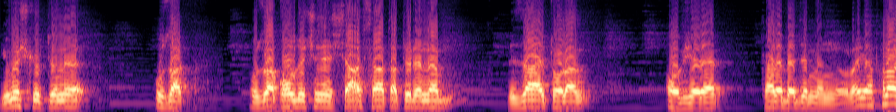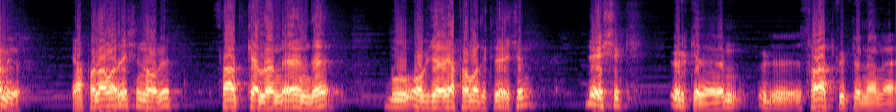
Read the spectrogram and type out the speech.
gümüş kültürünü uzak. Uzak olduğu için sanat atölyelerine bize ait olan objeler talep edilmenin dolayı yapılamıyor. Yapılamadığı için ne oluyor? Sanatkarların elinde bu objeleri yapamadıkları için değişik ülkelerin sanat kültürlerine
